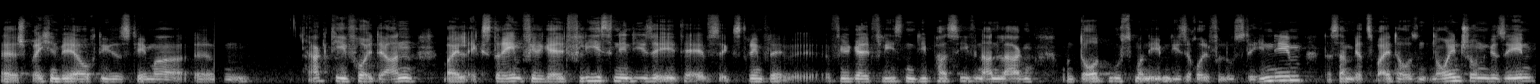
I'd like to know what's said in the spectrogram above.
äh, sprechen wir ja auch dieses Thema ähm, aktiv heute an, weil extrem viel Geld fließen in diese ETFs, extrem viel Geld fließen die passiven Anlagen und dort muss man eben diese Rollverluste hinnehmen. Das haben wir 2009 schon gesehen,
